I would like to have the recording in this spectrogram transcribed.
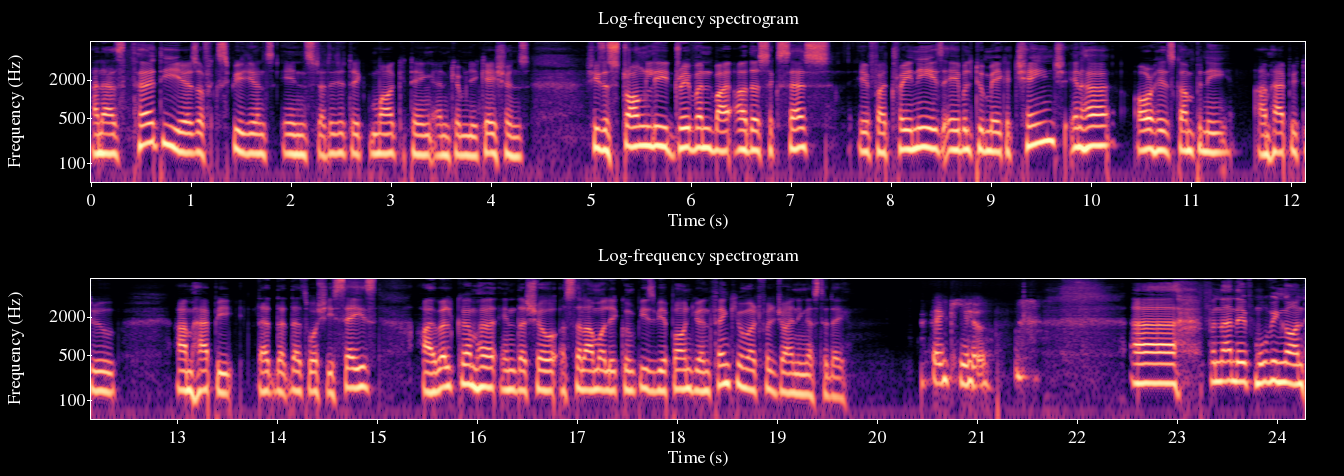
and has 30 years of experience in strategic marketing and communications. She's strongly driven by other success. If a trainee is able to make a change in her or his company, I'm happy to I'm happy that, that that's what she says. I welcome her in the show. Assalamu alaikum, peace be upon you, and thank you much for joining us today. Thank you. Uh, Fennande, moving on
